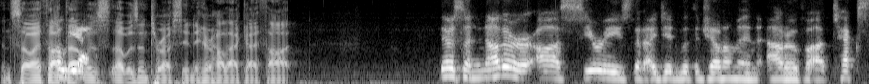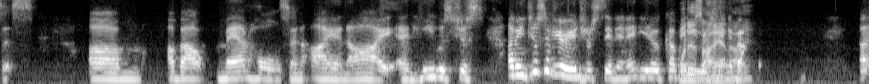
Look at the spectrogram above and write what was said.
And so I thought oh, that yeah. was that was interesting to hear how that guy thought. There's another uh, series that I did with a gentleman out of uh, Texas um, about manholes and I and I, and he was just, I mean, just if you're interested in it, you know, coming. What is I and I? Uh,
